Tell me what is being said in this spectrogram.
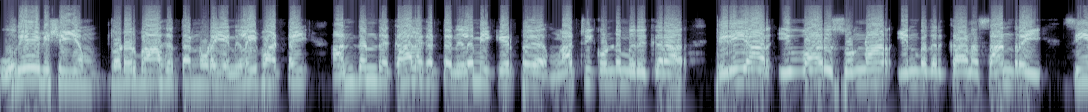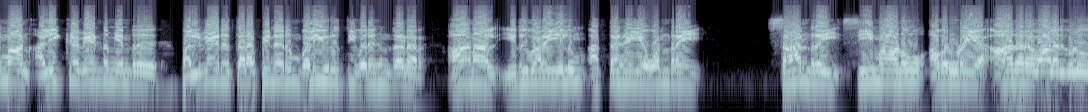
ஒரே விஷயம் தொடர்பாக தன்னுடைய நிலைப்பாட்டை அந்தந்த காலகட்ட நிலைமைக்கேற்ப மாற்றிக்கொண்டும் இருக்கிறார். பெரியார் இவ்வாறு சொன்னார் என்பதற்கான சான்றை சீமான் அளிக்க வேண்டும் என்று பல்வேறு தரப்பினரும் வலியுறுத்தி வருகின்றனர். ஆனால் இதுவரையிலும் அத்தகைய ஒன்றை சான்றை சீமானோ அவருடைய ஆதரவாளர்களோ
